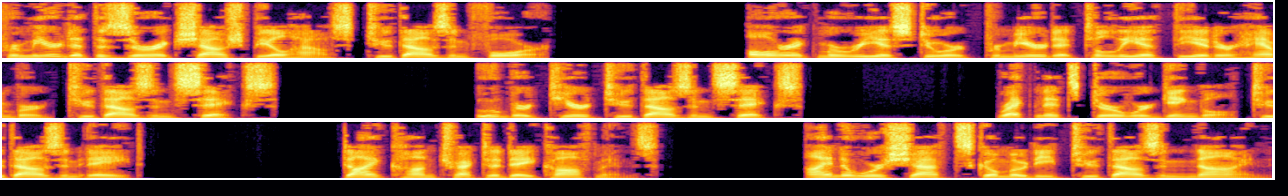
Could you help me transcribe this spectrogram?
premiered at the Zurich Schauspielhaus 2004. Ulrike Maria Stuart premiered at Thalia Theater Hamburg 2006. Uber Tier 2006. Rechnitz der Würgeengel 2008. Die Kontrakte des Kaufmanns Eine Wirtschaftskomödie 2009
